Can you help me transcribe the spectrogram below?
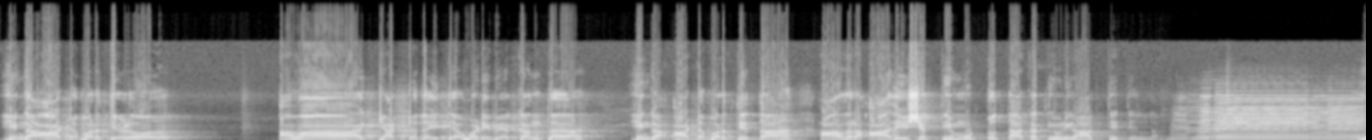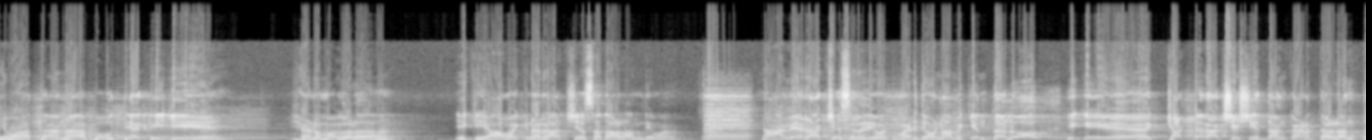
ಹಿಂಗ ಆಟ ಬರ್ತೀಳು ಅವ ಕೆಟ್ಟ ದೈತ್ಯ ಹೊಡಿಬೇಕಂತ ಹಿಂಗ ಅಡ್ಡ ಬರ್ತಿದ್ದ, ಆದ್ರೆ ಆದಿಶಕ್ತಿ ಮುಟ್ಟು ತಾಕತ್ ಇವನಿಗೆ ಆಗ್ತಿದ್ದಿಲ್ಲ. ಇವ ತಾನ ಬಹುತೇಕ ಈಕಿ ಹೆಣ್ಮಗಳು, ಈಕಿ ಯಾವಕಿನ ರಾಕ್ಷಸ ಅದಾಳ ಅಂದಿವ. ನಾವೇ ರಾಕ್ಷಸರದೀವ ಅಂತ ಮಾಡಿದೆವು, ನಮಗಿಂತಲೂ ಈಕಿ ಕೆಟ್ಟ ರಾಕ್ಷಸಿ ಇದ್ದಂಗೆ ಕಾಣ್ತಾಳಂತ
